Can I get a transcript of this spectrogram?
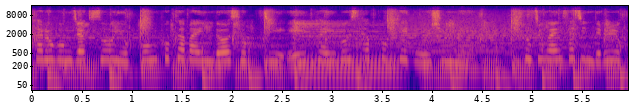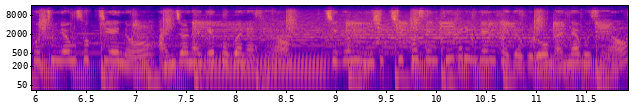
하루 공작소 60 포카바인더 속지 A5 4 포켓 50매 소중한 사진들을 고투명 속지에 넣어 안전하게 보관하세요. 지금 27% 할인된 가격으로 만나보세요.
